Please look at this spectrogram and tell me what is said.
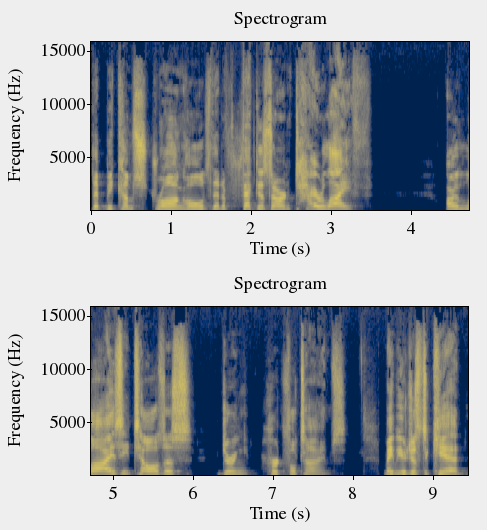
that become strongholds that affect us our entire life are lies he tells us during hurtful times. Maybe you're just a kid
